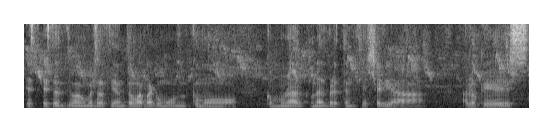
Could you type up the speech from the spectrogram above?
es- esta última conversación tomarla como, un, como, como una, una advertencia seria a, a lo que es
